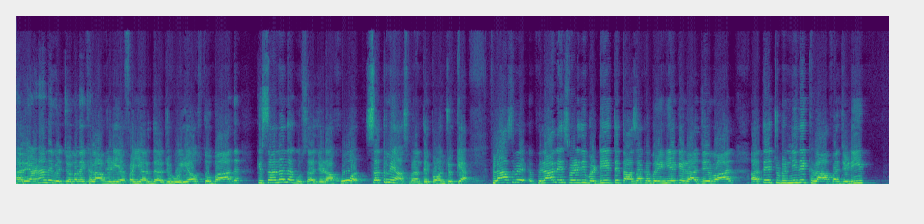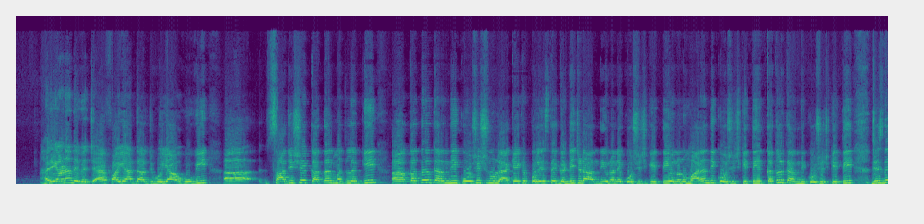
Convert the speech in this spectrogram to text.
ਹਰਿਆਣਾ ਦੇ ਵਿੱਚ ਉਹਨਾਂ ਦੇ ਖਿਲਾਫ ਜਿਹੜੀ ਐਫ ਆਈ ਆਰ ਦਰਜ ਹੋਈ ਆ, ਉਸ ਤੋਂ ਬਾਅਦ ਕਿਸਾਨਾਂ ਦਾ ਗੁੱਸਾ ਜਿਹੜਾ ਹੋਰ ਸੱਤਵੇਂ ਆਸਮਾਨ ਤੇ ਪਹੁੰਚ ਚੁੱਕਿਆ। ਫਿਲਹਾਲ ਫਿਲਹਾਲ ਇਸ ਵੇਲੇ ਦੀ ਵੱਡੀ ਤੇ ਤਾਜ਼ਾ ਖਬਰ ਇਹ ਹੈ ਕਿ ਰਾਜੇਵਾਲ ਅਤੇ ਚੜੂਨੀ ਦੇ ਖਿਲਾਫ ਆ ਜਿਹੜੀ ਹਰਿਆਣਾ ਦੇ ਵਿੱਚ ਐਫ ਆਈ ਆਰ ਦਰਜ ਹੋਇਆ ਉਹ ਵੀ ਅਹ, ਸਾਜ਼ਿਸ਼ ਕਤਲ ਮਤਲਬ ਕਿ ਕਤਲ ਕਰਨ ਦੀ ਕੋਸ਼ਿਸ਼ ਨੂੰ ਲੈ ਕੇ ਕਿ ਪੁਲਿਸ ਤੇ ਗੱਡੀ ਚੜਾਉਣ ਦੀ ਉਹਨਾਂ ਨੇ ਕੋਸ਼ਿਸ਼ ਕੀਤੀ ਉਹਨਾਂ ਨੂੰ ਮਾਰਨ ਦੀ ਕੋਸ਼ਿਸ਼ ਕੀਤੀ ਕਤਲ ਕਰਨ ਦੀ ਕੋਸ਼ਿਸ਼ ਕੀਤੀ ਜਿਸ ਦੇ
